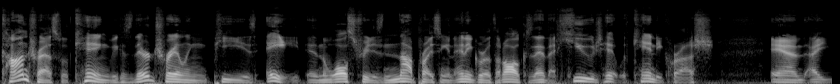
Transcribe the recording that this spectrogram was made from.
contrast with King because their trailing P is eight, and the Wall Street is not pricing in any growth at all because they had that huge hit with Candy Crush. And I,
